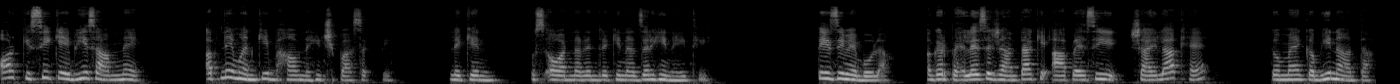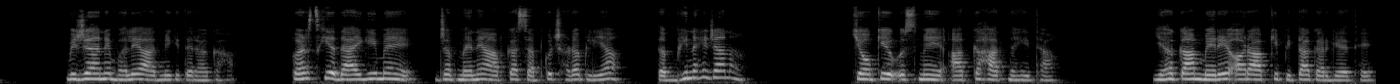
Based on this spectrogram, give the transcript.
और किसी के भी सामने अपने मन की भाव नहीं छिपा सकती। लेकिन उस और नरेंद्र की नज़र ही नहीं थी। तेज़ी में बोला, अगर पहले से जानता कि आप ऐसी शाइलाक है तो मैं कभी ना आता। विजया ने भले आदमी की तरह कहा, कर्ज की अदायगी में जब मैंने आपका सब कुछ हड़प लिया, तब भी नहीं जाना। क्योंकि उसमें आपका हाथ नहीं था। यह काम मेरे और आपके पिता कर गए थे।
